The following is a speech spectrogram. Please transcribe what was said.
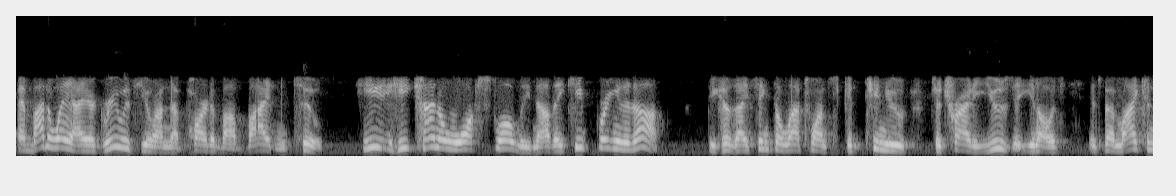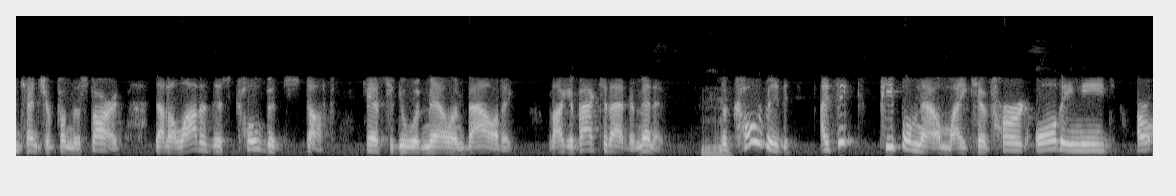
and by the way, I agree with you on the part about Biden too. He he kind of walks slowly. Now they keep bringing it up, because I think the left wants to continue to try to use it. You know, it's it's been my contention from the start that a lot of this COVID stuff has to do with mail-in balloting. But I'll get back to that in a minute. Mm-hmm. The COVID, I think people now, Mike, have heard all they need are,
